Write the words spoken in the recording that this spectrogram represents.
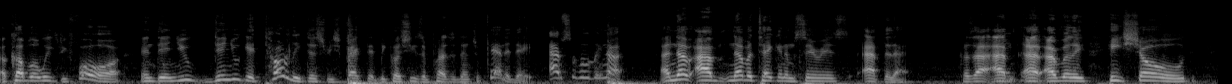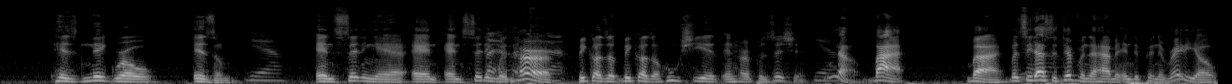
a couple of weeks before, and then you then you get totally disrespected because she's a presidential candidate. Absolutely not. I never I've never taken him serious after that because I I, I I really he showed his Negroism yeah, in sitting there and and sitting Letting with her her because of because of who she is in her position. Yeah. No, bye, bye. But see, that's the difference of having independent radio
